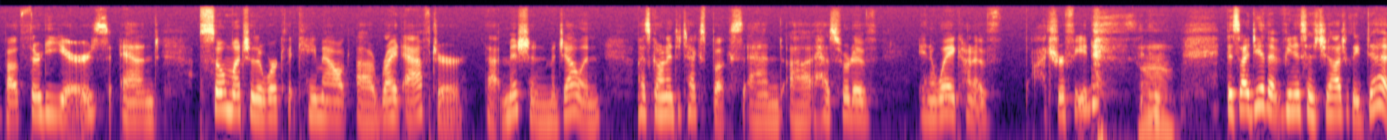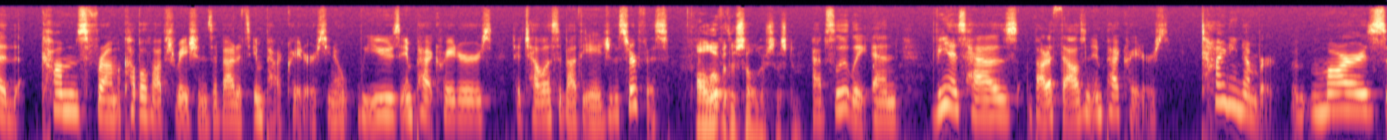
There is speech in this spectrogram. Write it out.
about 30 years. And so much of the work that came out uh, right after that mission, Magellan, has gone into textbooks and uh, has sort of, in a way, kind of atrophied. Uh. this idea that Venus is geologically dead comes from a couple of observations about its impact craters. You know, we use impact craters to tell us about the age of the surface. All over the solar system. Absolutely. And Venus has about a thousand impact craters. Tiny number. Mars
